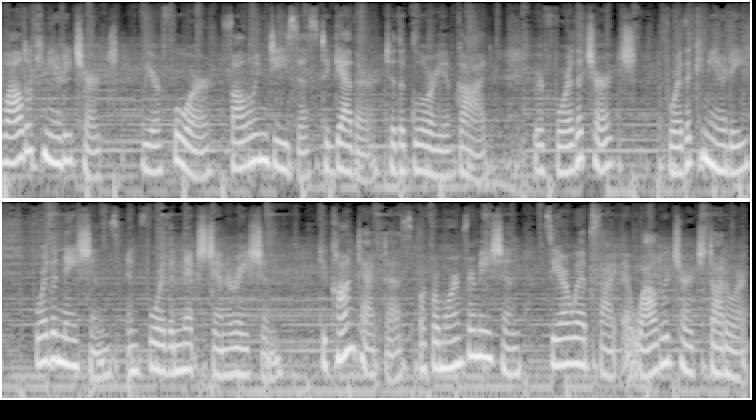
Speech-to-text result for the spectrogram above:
At Wildwood Community Church, we are for following Jesus together to the glory of God. We're for the church, for the community, for the nations, and for the next generation. To contact us or for more information, see our website at wildwoodchurch.org.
